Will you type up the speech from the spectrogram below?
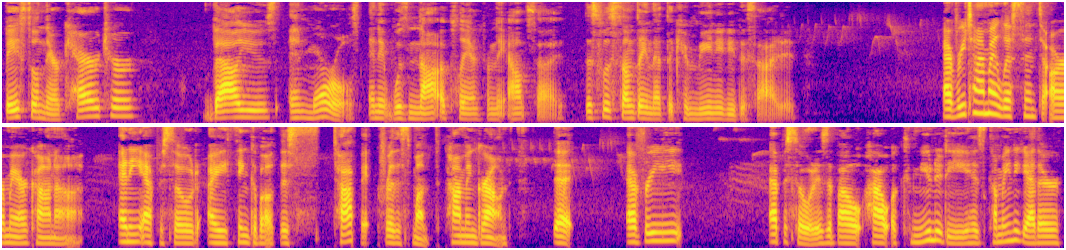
based on their character, values, and morals. And it was not a plan from the outside. This was something that the community decided. Every time I listen to Our Americana, any episode, I think about this topic for this month, Common Ground, that every episode is about how a community is coming together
